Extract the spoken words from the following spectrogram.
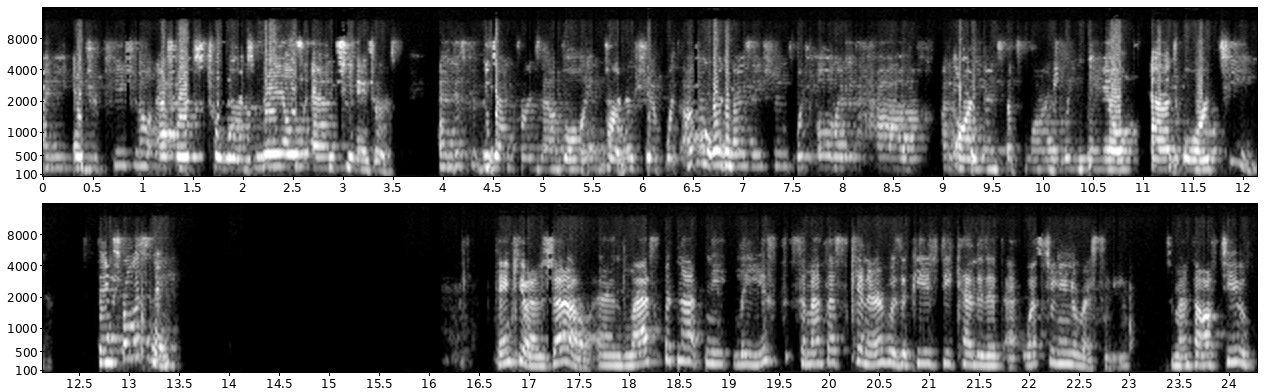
any educational efforts towards males and teenagers. And this could be done, for example, in partnership with other organizations which already have an audience that's largely male and or teen. Thanks for listening. Thank you, Angèle. And last but not least, Samantha Skinner, who is a PhD candidate at Western University. Samantha, off to you.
